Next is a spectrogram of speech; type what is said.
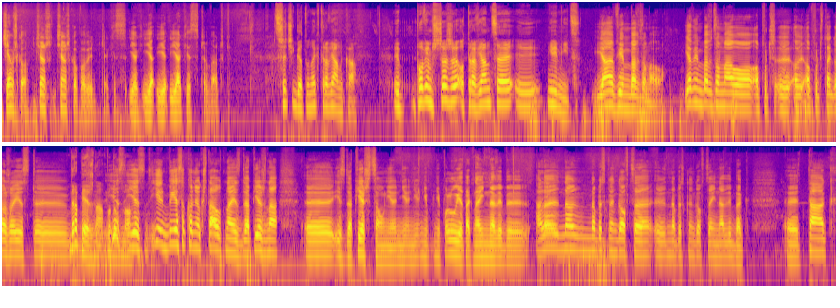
ciężko, cięż, ciężko powiedzieć, jak jest, jak, jak, jak jest z. Trzeci gatunek trawianka. Y, Powiem szczerze, o trawiance y, nie wiem nic. Ja wiem bardzo mało. Ja wiem bardzo mało, oprócz, y, oprócz tego, że jest... Drapieżna jest, podobno. jest, jest, jest okoniokształtna, jest drapieżna, jest drapieżcą, nie, nie, nie, nie- poluje tak na inne ryby, ale na, na bezkręgowce, na bezkręgowce i na rybek tak.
